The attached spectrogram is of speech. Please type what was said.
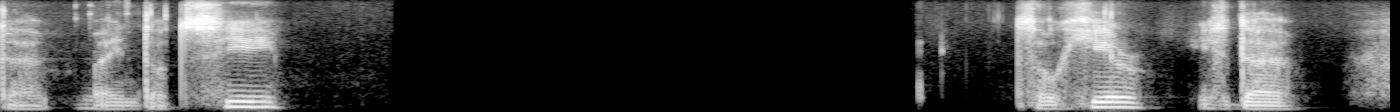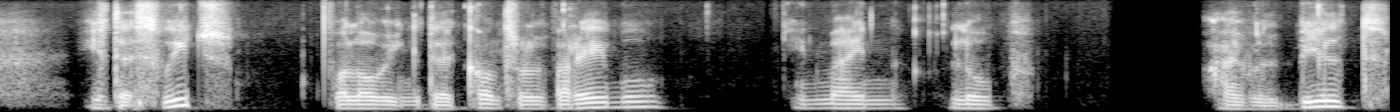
the main.c. So here is the is the switch following the control variable in main loop. I will build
